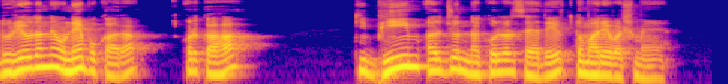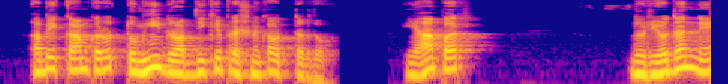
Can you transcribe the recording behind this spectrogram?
दुर्योधन ने उन्हें पुकारा और कहा कि, भीम, अर्जुन, नकुल और सहदेव तुम्हारे वश में है। अब एक काम करो, तुम ही द्रौपदी के प्रश्न का उत्तर दो। यहाँ पर दुर्योधन ने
